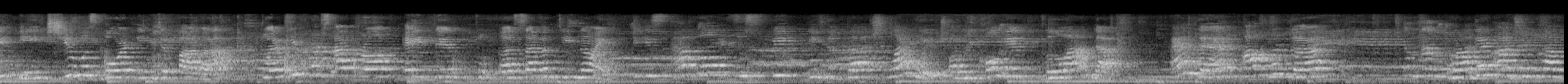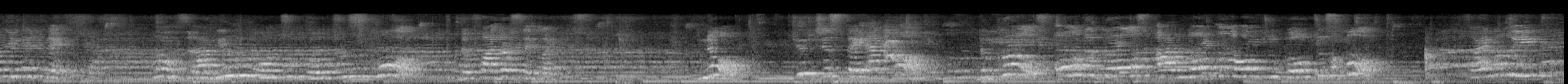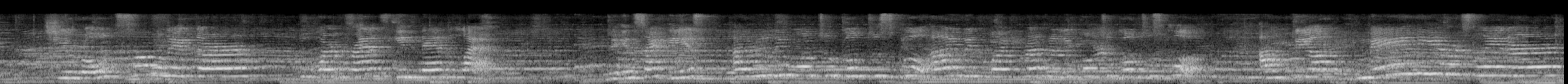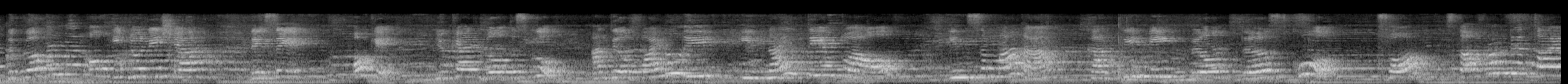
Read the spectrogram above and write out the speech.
Kartini, she was born in Jepara, 21st April 1879. Uh, she is able to speak in the Dutch language, or we call it Belanda. And then after that, Raden Ajeng Kartini thinks, Oh, I really want to go to school. The father said like this. No, you just stay at home. She wrote some letter to her friends in Netherlands. The inside is, I really want to go to school. I with my friend really want to go to school. Until many years later, the government of Indonesia, they say, okay, you can go to school. Until finally, in 1912, in Semarang, So, start from this time,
